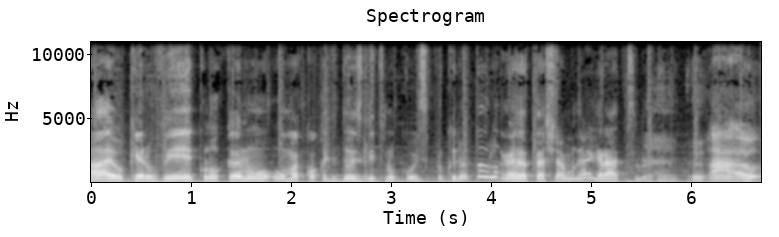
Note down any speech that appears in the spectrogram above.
Ah, eu quero ver colocando uma coca de 2 litros no coice. Procura em outro lugar, até achar um lugar grátis, velho. Ah, eu,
